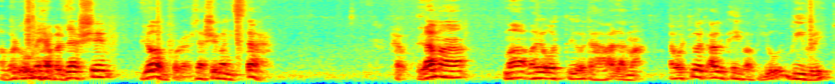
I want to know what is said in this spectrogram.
אבל הוא אומר, אבל זה השם לא המפורש, זה השם הנסתר. עכשיו, למה, מה, מה זה אותיות העלמה? האותיות א', ה', ו', בעברית,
